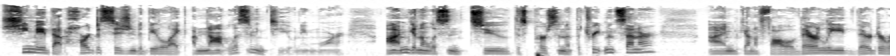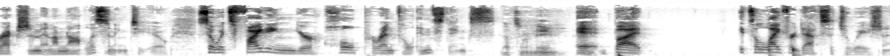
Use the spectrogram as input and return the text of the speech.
she made that hard decision to be like, I'm not listening to you anymore. I'm going to listen to this person at the treatment center. I'm going to follow their lead, their direction, and I'm not listening to you. So it's fighting your whole parental instincts. that's what I mean. Eh, but it's a life or death situation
